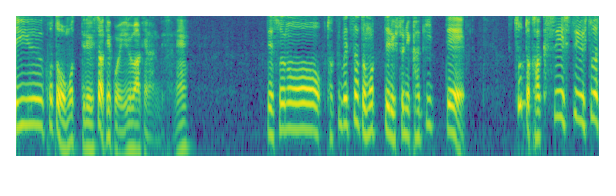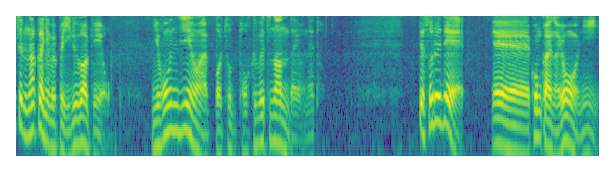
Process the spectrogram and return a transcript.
ていうことを思ってる人は結構いるわけなんですよね。で、その、特別だと思ってる人に限って、ちょっと覚醒してる人たちの中にもやっぱりいるわけよ。日本人はやっぱちょっと特別なんだよね、と。で、それで、えー、今回のように、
